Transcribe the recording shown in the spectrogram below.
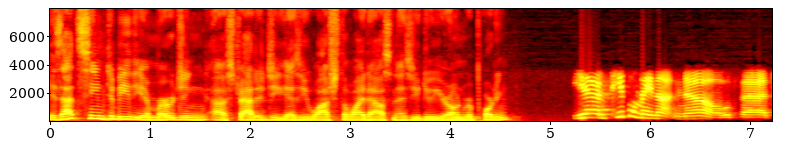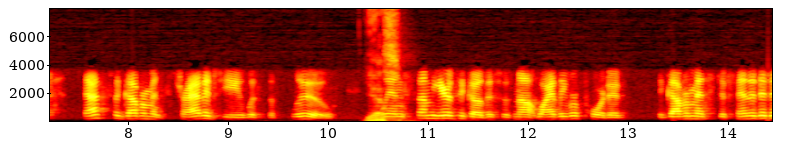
Is that seem to be the emerging uh, strategy as you watch the white house and as you do your own reporting? Yeah and people may not know that that's the government strategy with the flu. Yes. when some years ago this was not widely reported the government's definitive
